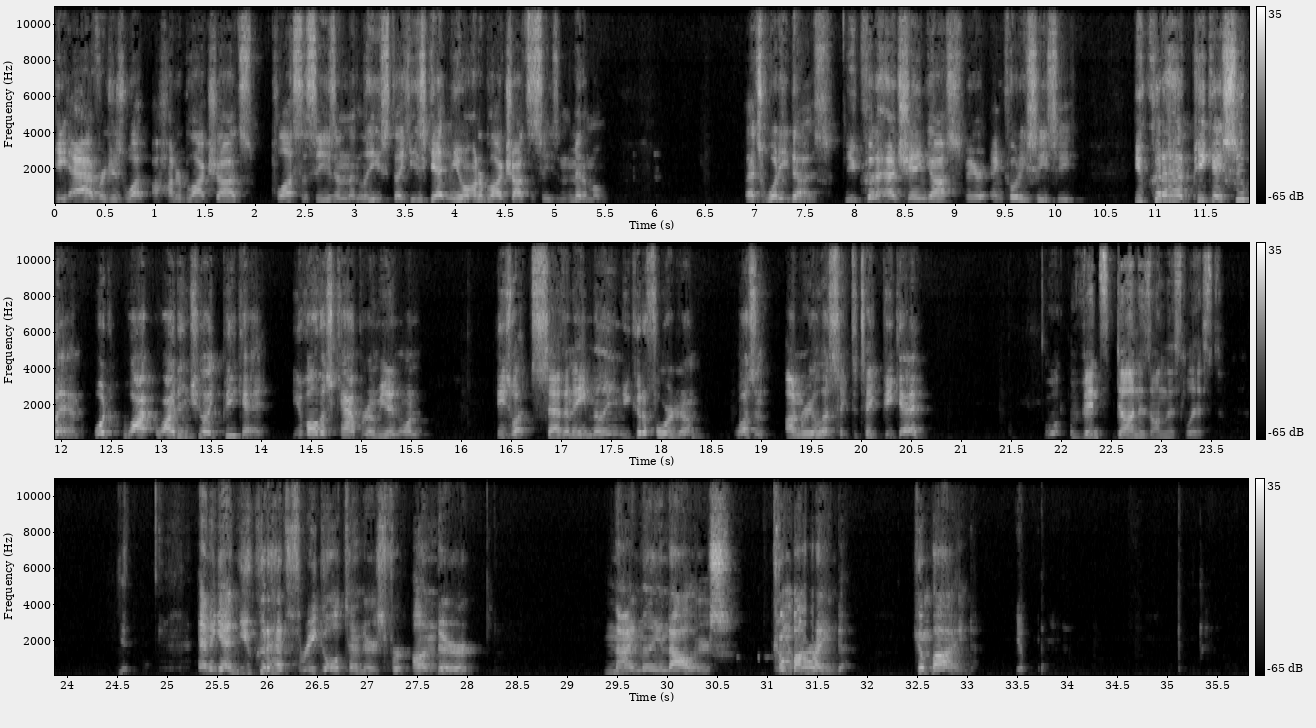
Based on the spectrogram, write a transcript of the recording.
He averages what 100 block shots plus a season at least. Like he's getting you 100 block shots a season minimum. That's what he does. You could have had Shane Gostisbehere and Cody Ceci. You could have had PK Subban. What? Why? Why didn't you like PK? You have all this cap room. You didn't want. He's what seven, eight million. You could have afforded him. It wasn't unrealistic to take PK. Well, Vince Dunn is on this list. And again, you could have had three goaltenders for under nine million dollars combined. Combined. Yep.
